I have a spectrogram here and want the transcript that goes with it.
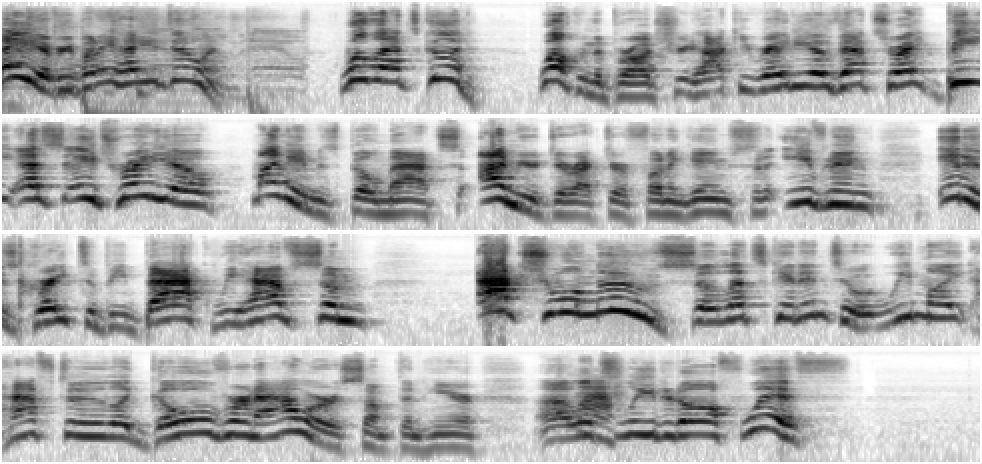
Hey everybody, how you doing? Well, that's good. Welcome to Broad Street Hockey Radio. That's right, BSH Radio. My name is Bill Matz. I'm your director of fun and games for the evening. It is great to be back. We have some actual news, so let's get into it. We might have to like go over an hour or something here. Uh, let's Ah. lead it off with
